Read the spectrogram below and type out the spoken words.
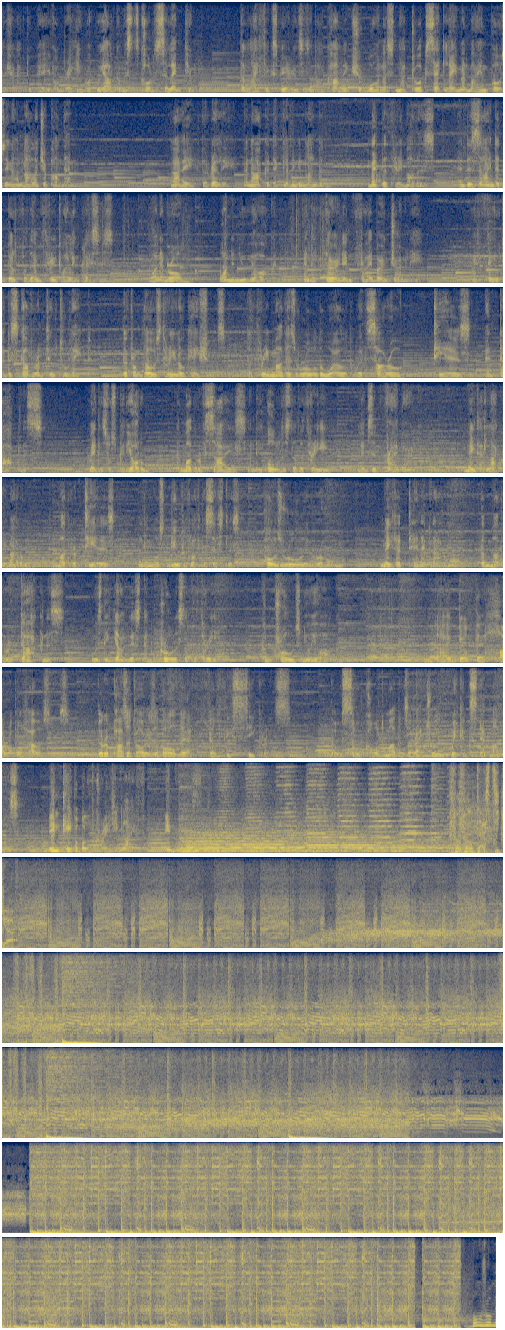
price I shall have to pay for breaking what we alchemists call silentium. The life experiences of our colleagues should warn us not to upset laymen by imposing our knowledge upon them. I, Varelli, an architect living in London, met the three mothers and designed and built for them three dwelling places one in Rome, one in New York, and the third in Freiburg, Germany. I failed to discover until too late that from those three locations, the three mothers ruled the world with sorrow, tears, and darkness. Meta Suspiriorum, the mother of sighs and the oldest of the three, lives at Freiburg. Meta Lacrimarum, the mother of tears and the most beautiful of the sisters, holds rule in Rome. Meta Tenebrarum, the mother of darkness, who is the youngest and cruelest of the three, controls New York. And I built their horrible houses, the repositories of all their filthy secrets. Those so-called mothers are actually wicked stepmothers, incapable of creating life, infamous. Fantastica.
